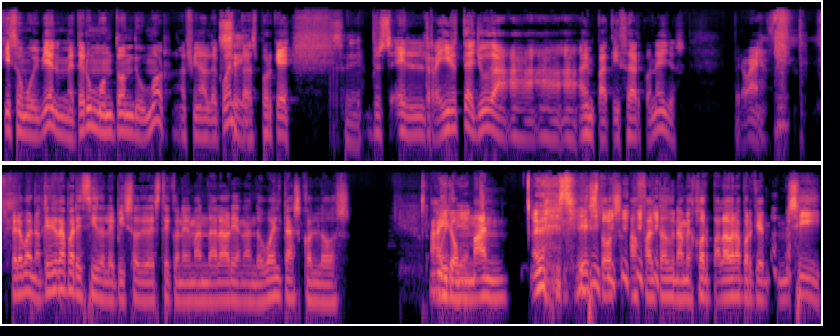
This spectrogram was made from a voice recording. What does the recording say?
que hizo muy bien, meter un montón de humor, al final de Sí. cuentas. Porque Sí. pues, el reír te ayuda a, a- a empatizar con ellos. Pero bueno, Pero bueno, ¿qué te ha parecido el episodio este con el Mandalorian dando vueltas con los Muy Iron bien. Man? sí. Estos ha faltado una mejor palabra porque mm, sí,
